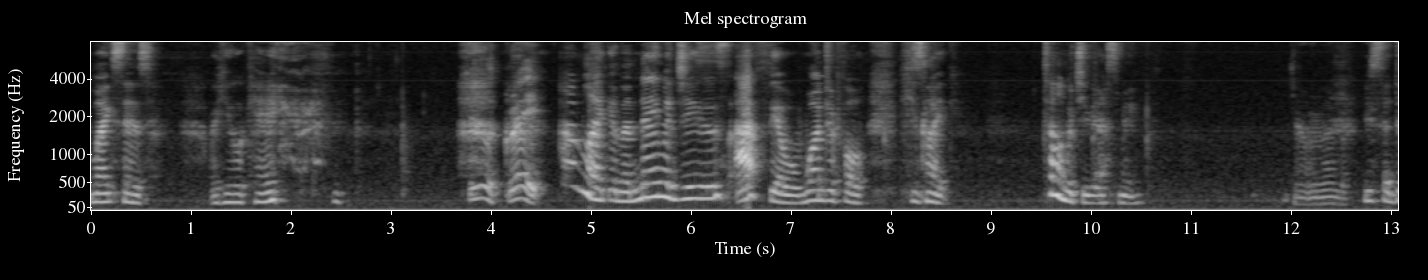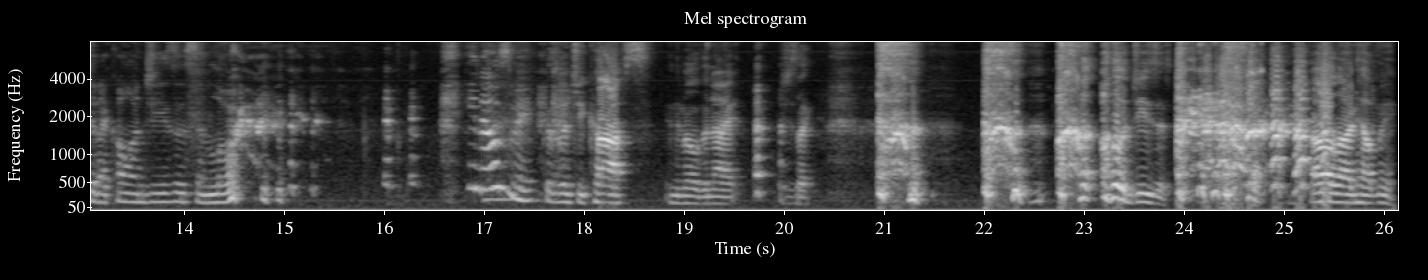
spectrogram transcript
Mike says, "Are you okay?" You look great. I'm like, in the name of Jesus, I feel wonderful. He's like, tell him what you asked me. I don't remember. You said, did I call on Jesus and Lord? he knows me. Because when she coughs in the middle of the night, she's like, "Oh Jesus! oh Lord, help me!"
